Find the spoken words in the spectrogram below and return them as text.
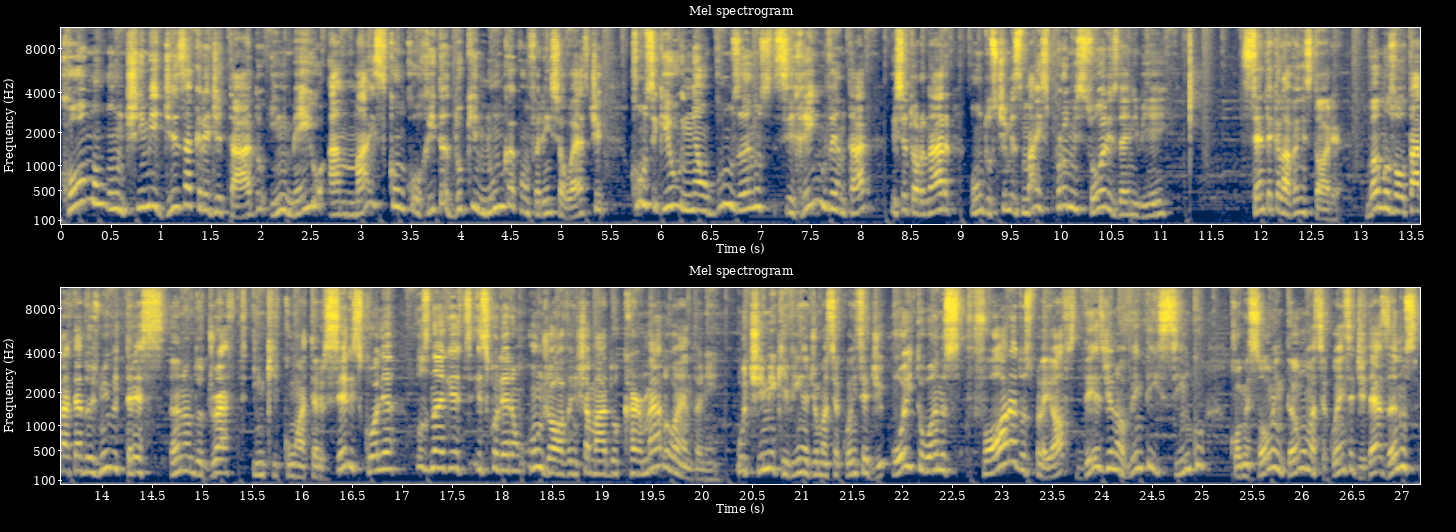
como um time desacreditado em meio a mais concorrida do que nunca a Conferência Oeste conseguiu em alguns anos se reinventar e se tornar um dos times mais promissores da NBA? Senta que lá vem história. Vamos voltar até 2003, ano do draft em que, com a terceira escolha, os Nuggets escolheram um jovem chamado Carmelo Anthony. O time que vinha de uma sequência de 8 anos fora dos playoffs desde 95, começou então uma sequência de 10 anos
